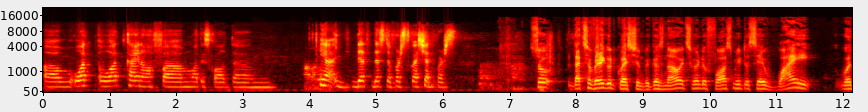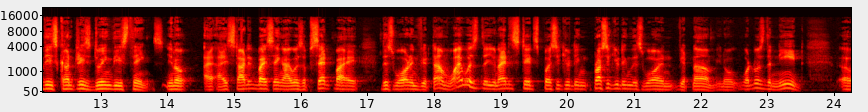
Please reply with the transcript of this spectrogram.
uh, what what kind of what is called yeah that that's the first question first so that's a very good question because now it's going to force me to say why were these countries doing these things? You know, I, I started by saying I was upset by this war in Vietnam. Why was the United States persecuting, prosecuting this war in Vietnam? You know, what was the need? Uh,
